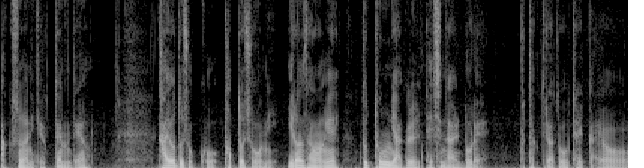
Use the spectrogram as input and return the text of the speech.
악순환이 계속되는데요. 가요도 좋고 밥도 좋으니 이런 상황에 두통약을 대신할 노래 부탁드려도 될까요?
